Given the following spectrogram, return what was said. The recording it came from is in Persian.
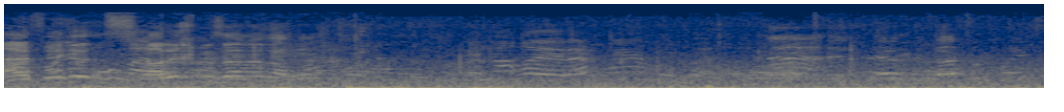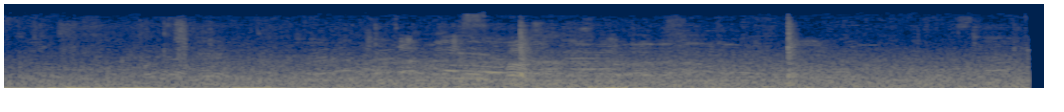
آیفون که تاریخ می‌زنه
